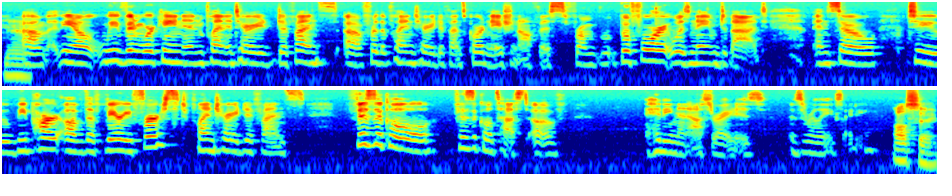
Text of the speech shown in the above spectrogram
Yeah. Um, you know, we've been working in planetary defense uh, for the Planetary Defense Coordination Office from before it was named that. And so to be part of the very first planetary defense physical physical test of hitting an asteroid is is really exciting. I'll say,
